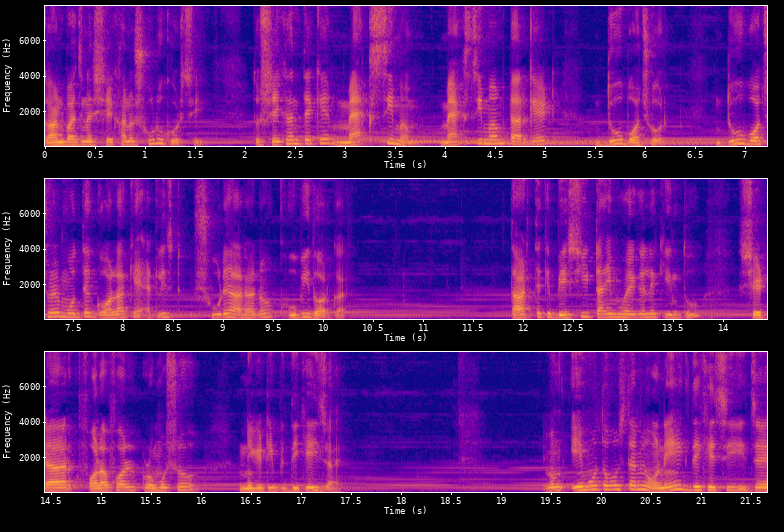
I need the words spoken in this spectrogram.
গান বাজনা শেখানো শুরু করছি তো সেখান থেকে ম্যাক্সিমাম ম্যাক্সিমাম টার্গেট দু বছর। দু বছরের মধ্যে গলাকে অ্যাটলিস্ট সুরে আনানো খুবই দরকার। তার থেকে বেশি টাইম হয়ে গেলে কিন্তু সেটার ফলাফল ক্রমশ নেগেটিভ দিকেই যায়। এবং এই মতো অবস্থায় আমি অনেক দেখেছি যে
